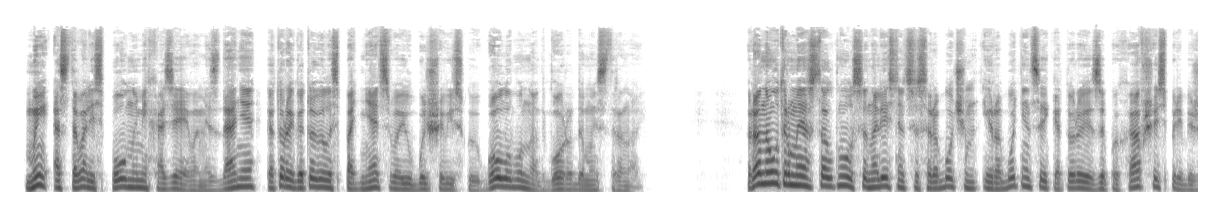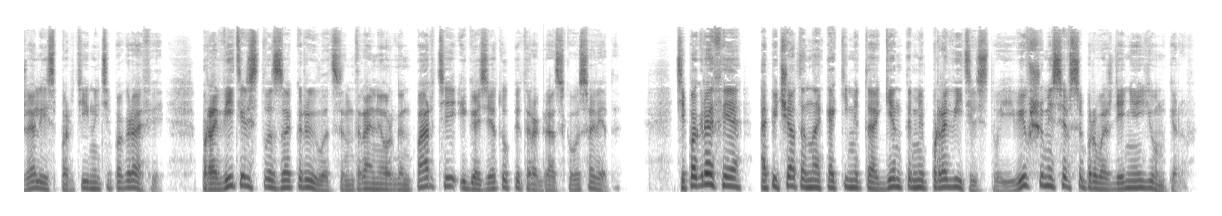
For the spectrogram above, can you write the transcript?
Мы оставались полными хозяевами здания, которое готовилось поднять свою большевистскую голову над городом и страной. Рано утром я столкнулся на лестнице с рабочим и работницей, которые, запыхавшись, прибежали из партийной типографии. Правительство закрыло центральный орган партии и газету Петроградского совета. Типография опечатана какими-то агентами правительства, явившимися в сопровождении юнкеров.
